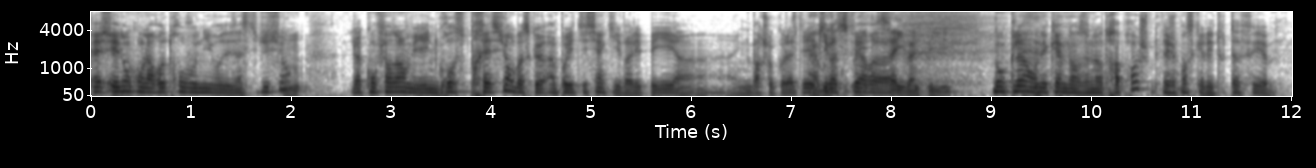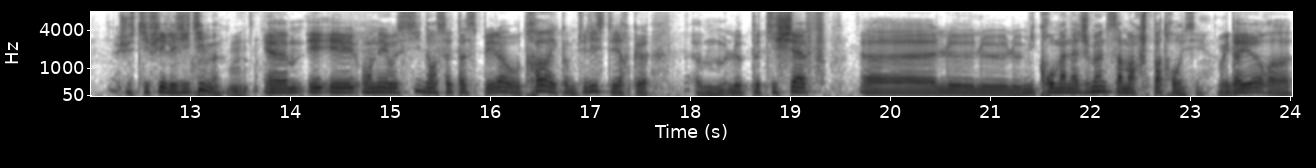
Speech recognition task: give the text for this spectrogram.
Et, donc on la retrouve au niveau des institutions. Mm. La confiance dans mais il y a une grosse pression parce qu'un politicien qui va aller payer une barre chocolatée et ah qui va se faire. ça, euh, il va le payer. Donc là, on est quand même dans une autre approche, et je pense qu'elle est tout à fait euh, justifiée, légitime. Mm, mm. Euh, et, on est aussi dans cet aspect-là au travail, comme tu dis, c'est-à-dire que euh, le petit chef, le, le, micromanagement, ça marche pas trop ici. D'ailleurs,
